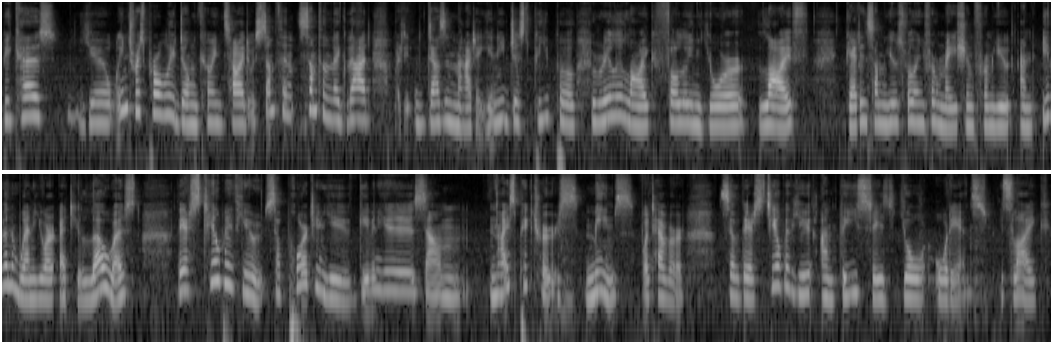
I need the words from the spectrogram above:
because your interests probably don't coincide with something something like that but it doesn't matter you need just people who really like following your life getting some useful information from you and even when you are at your lowest they're still with you supporting you giving you some nice pictures, memes, whatever. So they're still with you, and this is your audience. It's like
